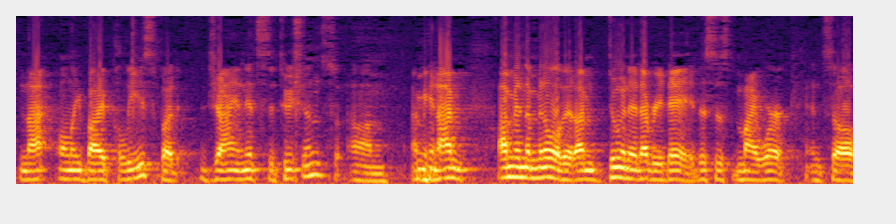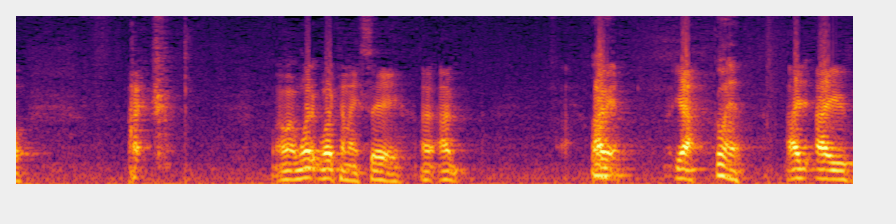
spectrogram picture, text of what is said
not only by police but giant institutions. Um, I mean, I'm I'm in the middle of it. I'm doing it every day. This is my work, and so, I, what what can I say? I, I, I yeah. Go ahead. I, I,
